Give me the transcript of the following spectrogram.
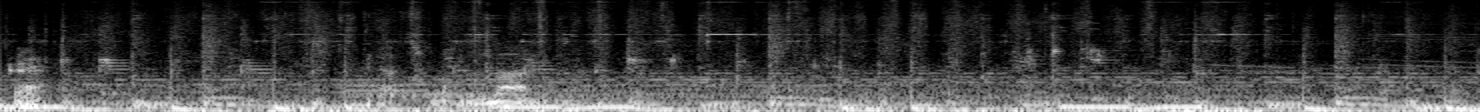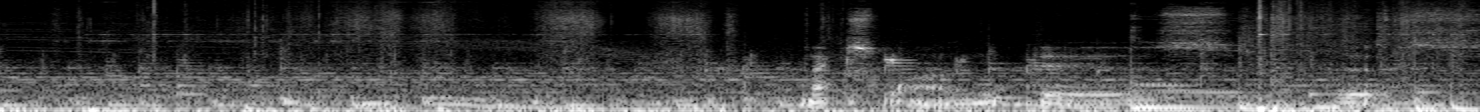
Okay. That's one done. Next one is this.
